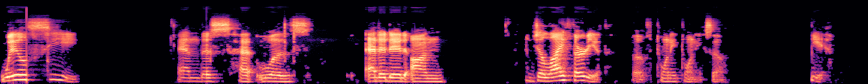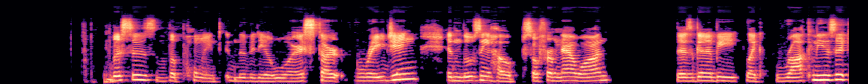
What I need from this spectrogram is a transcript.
We'll see. And this was edited on July 30th of 2020. So, yeah. This is the point in the video where I start raging and losing hope. So from now on, there's gonna be like rock music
